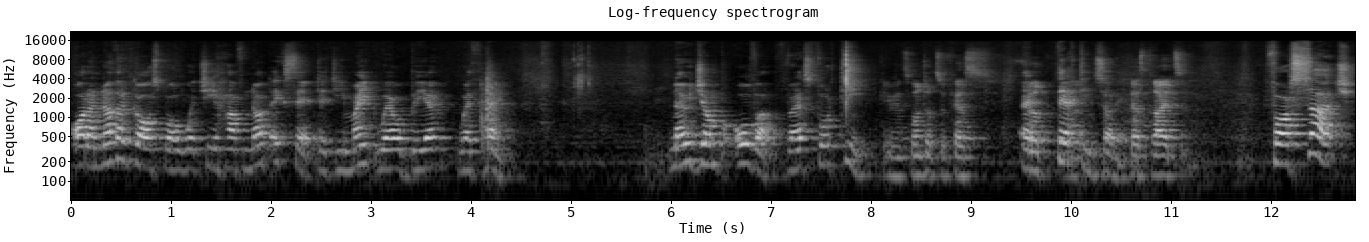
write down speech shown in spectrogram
or another gospel which ye have not accepted, ye might well bear with him. Now jump over, verse 14. Gehen wir jetzt runter zu Vers, Uh, 13, sorry. Vers 13. For such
